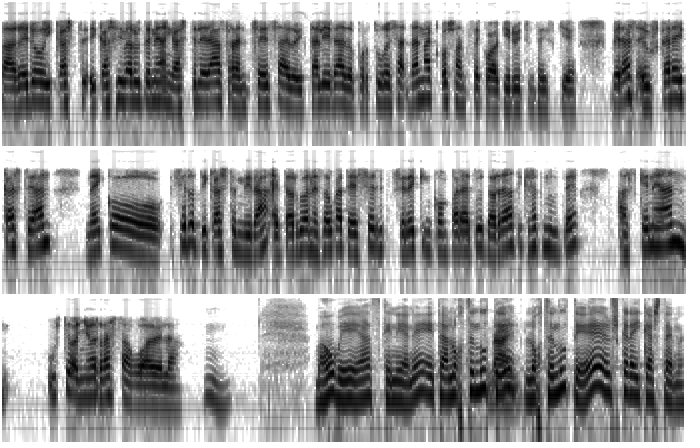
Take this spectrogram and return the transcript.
ba, gero ikast, ikasi barutenean gaztelera, frantsesa edo italiera edo portugesa, danak osantzekoak iruditzen zaizkie. Beraz, Euskara ikastean, nahiko zerot ikasten dira, eta orduan ez daukate zer, zerekin konparatu, eta horregatik esaten dute, azkenean, uste baino errazagoa dela. Hmm. Ba, hobe, azkenean, eh? eta lortzen dute, bai. lortzen dute, eh? Euskara ikasten,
